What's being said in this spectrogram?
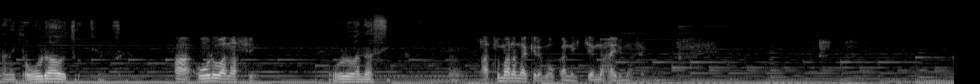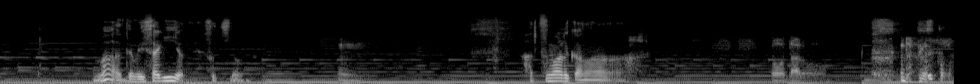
なんだっけ、オールアウトって言うんですか。あ、オールはなし。オールはなし。うん、集まらなければお金1円も入りません。まあでも潔いよね、そっちの。うん、集まるかな。どうだろう。どうだろ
